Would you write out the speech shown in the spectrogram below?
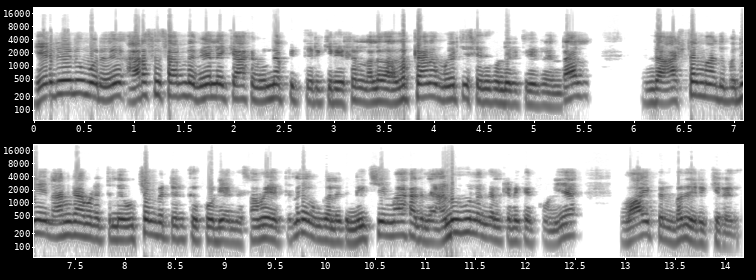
ஏதேனும் ஒரு அரசு சார்ந்த வேலைக்காக விண்ணப்பித்து இருக்கிறீர்கள் அல்லது அதற்கான முயற்சி செய்து கொண்டிருக்கிறீர்கள் என்றால் இந்த அஷ்டமாதிபதி நான்காம் இடத்துல உச்சம் பெற்று இருக்கக்கூடிய அந்த சமயத்துல உங்களுக்கு நிச்சயமாக அதுல அனுகூலங்கள் கிடைக்கக்கூடிய வாய்ப்பு என்பது இருக்கிறது.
